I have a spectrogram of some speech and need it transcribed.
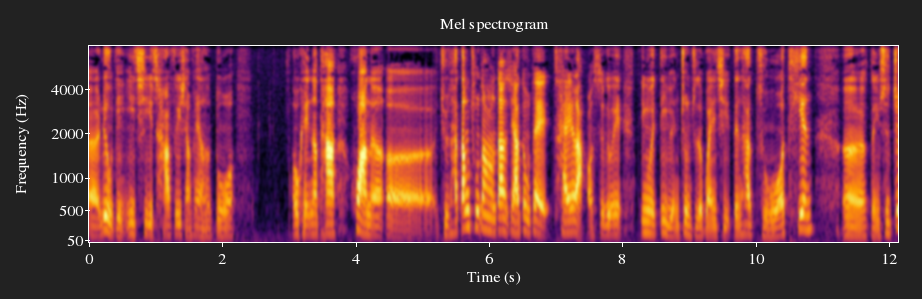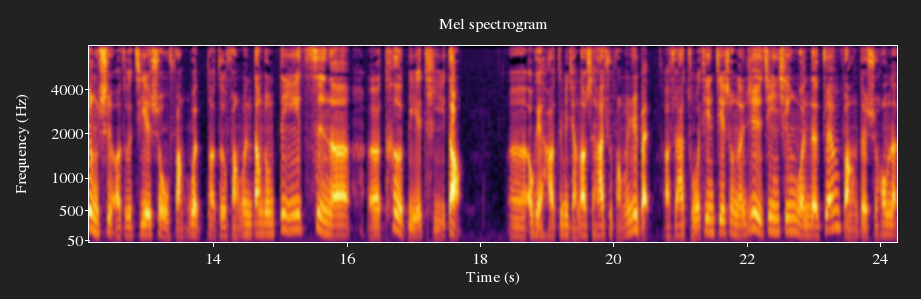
呃六点一七亿，差非常非常的多。OK，那他话呢？呃，就是他当初当然大家都在猜啦，哦，是因为因为地缘政治的关系。但他昨天呃，等于是正式啊这个接受访问啊，这个访问当中第一次呢，呃，特别提到。嗯，OK，好，这边讲到是他去访问日本啊，所以他昨天接受呢日经新闻的专访的时候呢，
